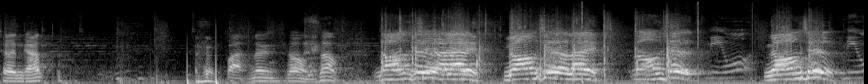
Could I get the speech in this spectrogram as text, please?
เชิญครับป่ะหนึ่งสองสามน้องชื่ออะไร น้องชื่ออะไร น้องชื่อ มิ้ว น้องชื่อ มิ้ว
